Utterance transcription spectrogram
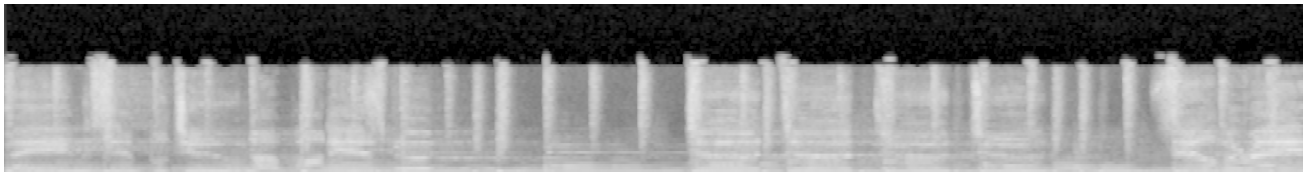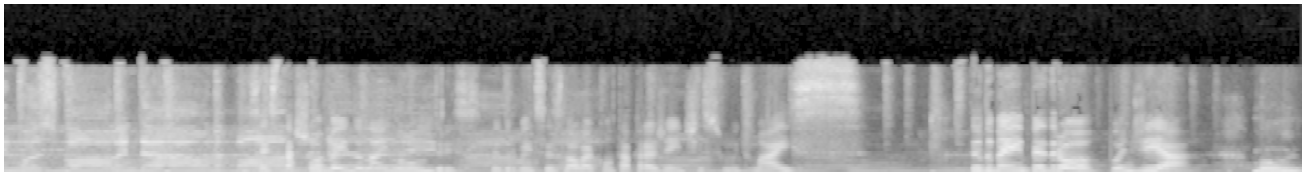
playing a simple tune upon his flute. Toot, toot, toot, toot. Silver rain was falling down upon Não sei se está chovendo lá em Londres. Pedro Venceslau vai contar pra gente isso muito mais. Tudo bem, Pedro? Bom dia. Bom,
